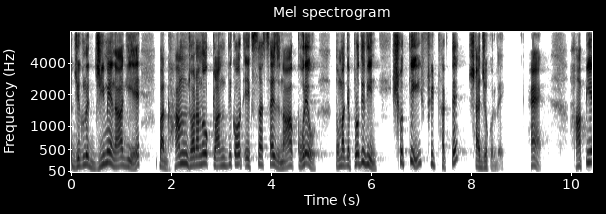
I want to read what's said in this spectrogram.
যেগুলো জিমে না গিয়ে বা ঘাম ঝরানো, ক্লান্তিকর এক্সারসাইজ না করেও তোমাকে প্রতিদিন সত্যি ফিট থাকতে সাহায্য করবে। হ্যাঁ হাঁপিয়ে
